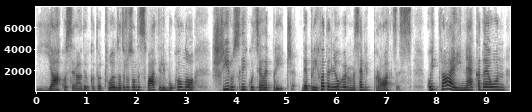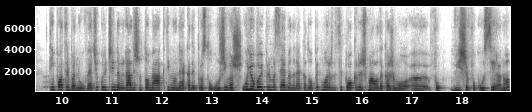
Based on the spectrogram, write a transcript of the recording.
Jako se radujem kad to čujem, zato što su onda shvatili bukvalno širu sliku cele priče. Da je prihvatanje ljubav prema sebi proces koji traje i nekada je on ti je potreban u većoj količini, radiš na tome aktivno, nekada je prosto uživaš u ljubavi prema sebi, onda nekada opet moraš da se pokreneš malo, da kažemo, uh, fok, više fokusirano.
